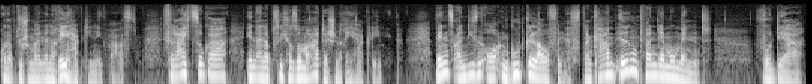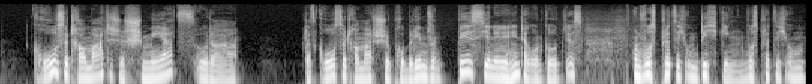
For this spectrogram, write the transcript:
Oder ob du schon mal in einer Reha-Klinik warst. Vielleicht sogar in einer psychosomatischen Reha-Klinik. Wenn es an diesen Orten gut gelaufen ist, dann kam irgendwann der Moment, wo der große traumatische Schmerz oder das große traumatische Problem so ein bisschen in den Hintergrund gerückt ist und wo es plötzlich um dich ging, wo es plötzlich um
